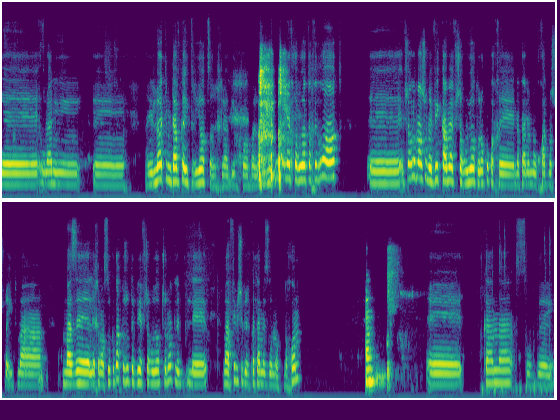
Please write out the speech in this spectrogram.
אה, אולי אני... אה, אני לא יודעת אם דווקא אטריות צריך להגיד פה, אבל אני מבין על אפשרויות אחרות, אה, אפשר לומר שהוא מביא כמה אפשרויות, הוא לא כל כך אה, נתן לנו חד משמעית מה, מה זה לחם עשוי קדח, פשוט הביא אפשרויות שונות למאפים שברכתם מזונות, נכון? כן. אה, כמה סוגי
